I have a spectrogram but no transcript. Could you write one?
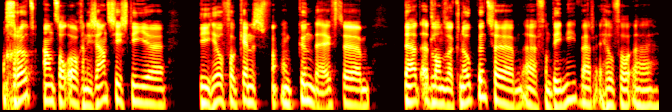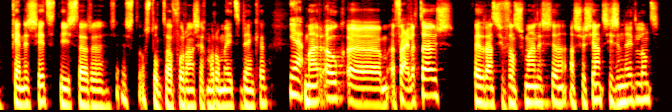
een groot aantal organisaties die, uh, die heel veel kennis en kunde heeft. Uh, het landelijk knooppunt van Dini, waar heel veel kennis zit, die is daar, stond daar vooraan zeg maar, om mee te denken. Ja. Maar ook ehm, Veilig Thuis, Federatie van Somalische Associaties in Nederland.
